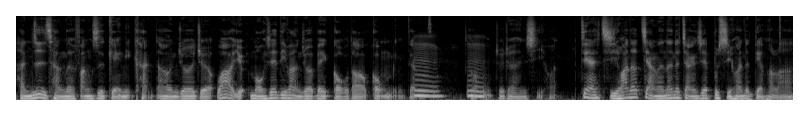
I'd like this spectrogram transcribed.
很日常的方式给你看，然后你就会觉得哇，有某些地方你就会被勾到共鸣，这样子，嗯，嗯就觉得很喜欢。既然喜欢都讲了，那就讲一些不喜欢的点好了。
